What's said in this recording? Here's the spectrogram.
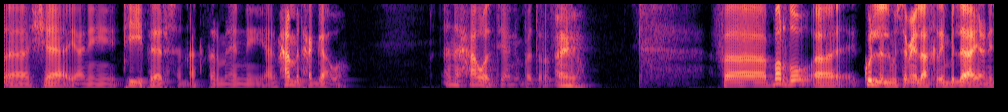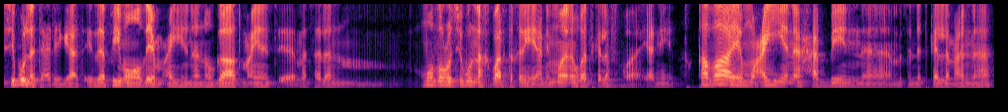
آه، شاء يعني tea person أكثر من إني يعني محمد حق قهوة. أنا حاولت يعني من فترة لفترة. أيه. فبرضو آه، كل المستمعين الآخرين بالله يعني سيبوا لنا تعليقات. إذا في مواضيع معينة نقاط معينة مثلا مو ضروري تسيبوا لنا أخبار تقنية يعني ما نبغى نتكلم في يعني قضايا معينة حابين آه، مثلا نتكلم عنها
